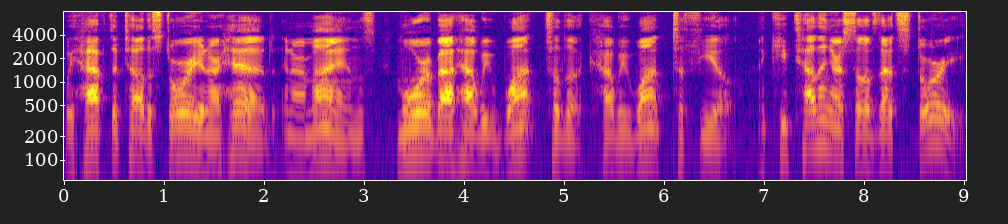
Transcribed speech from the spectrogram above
we have to tell the story in our head, in our minds, more about how we want to look, how we want to feel, and keep telling ourselves that story.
